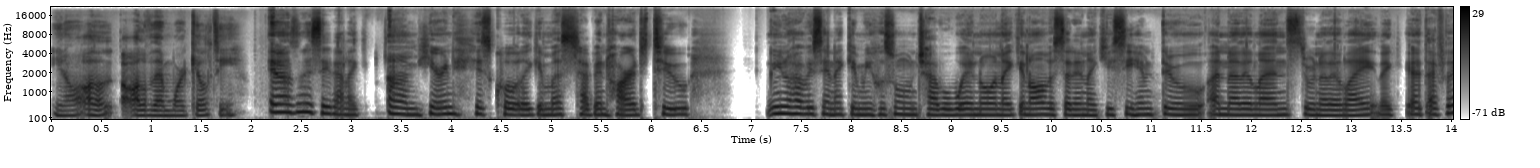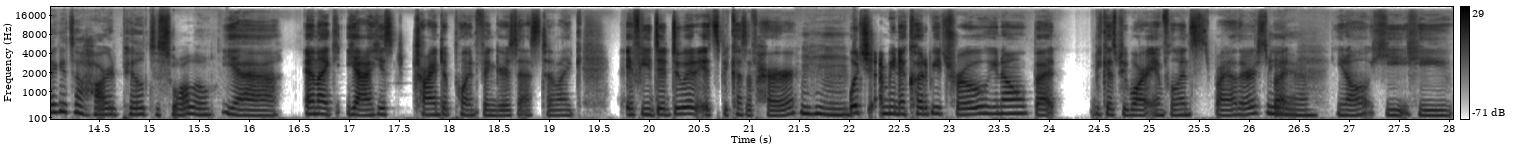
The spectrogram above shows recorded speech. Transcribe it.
you know, all, all of them were guilty. And I was gonna say that, like, um, hearing his quote, like, it must have been hard to, you know, how we saying like, mi hijo es un chavo bueno, and like, and all of a sudden, like, you see him through another lens, through another light. Like, I, I feel like it's a hard pill to swallow. Yeah. And like, yeah, he's trying to point fingers as to like, if he did do it, it's because of her, Mm-hmm. which I mean, it could be true, you know, but because people are influenced by others. But, yeah, you know, he, he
